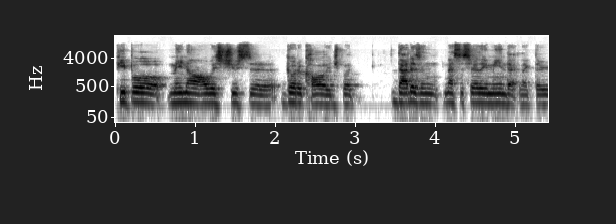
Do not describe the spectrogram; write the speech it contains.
people may not always choose to go to college, but that doesn't necessarily mean that like their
